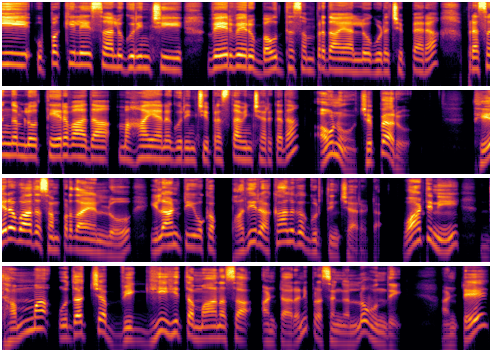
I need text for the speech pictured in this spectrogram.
ఈ ఉపకిలేశాలు గురించి వేర్వేరు బౌద్ధ సంప్రదాయాల్లో కూడా చెప్పారా? ప్రసంగంలో తేరవాద మహాయాన గురించి ప్రస్తావించారు కదా? అవును చెప్పారు. థేరవాద సంప్రదాయంలో ఇలాంటి ఒక పది రకాలుగా గుర్తించారట. వాటిని ధమ్మ ఉదచ్చ విఘ్గీహిత మానస అంటారని ప్రసంగంలో ఉంది. అంటే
